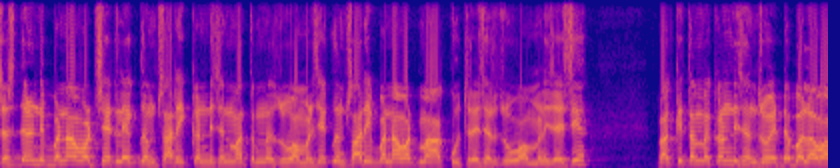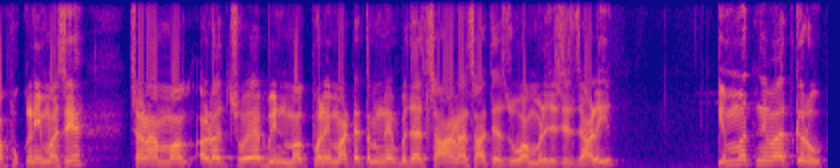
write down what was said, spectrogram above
જસદણની બનાવટ છે એટલે એકદમ સારી કન્ડિશનમાં તમને જોવા મળશે. એકદમ સારી બનાવટમાં આખું થ્રેસર જોવા મળી જાય છે. બાકી તમે કન્ડિશન જોઈએ ડબલ હવા ફૂંકણીમાં છે. ચણા, મગ, અડદ, સોયાબીન, મગફળી માટે તમને બધા જ સારણા સાથે જોવા મળી જશે જાળી. કિંમતની વાત કરું,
